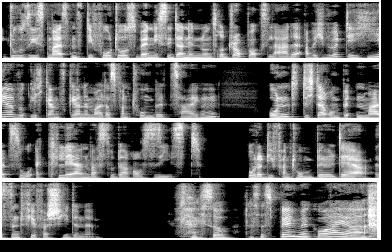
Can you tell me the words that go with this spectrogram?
du siehst meistens die Fotos, wenn ich sie dann in unsere Dropbox lade. Aber ich würde dir hier wirklich ganz gerne mal das Phantombild zeigen und dich darum bitten, mal zu erklären, was du daraus siehst. Oder die Phantombilder. Es sind vier verschiedene. Gleich so, das ist Bill McGuire.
